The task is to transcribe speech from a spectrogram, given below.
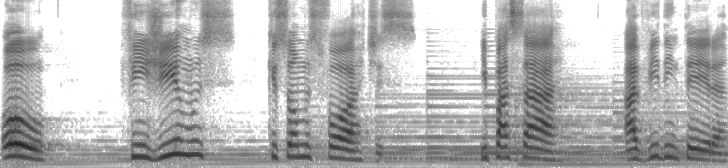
ou fingirmos que somos fortes e passar a vida inteira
